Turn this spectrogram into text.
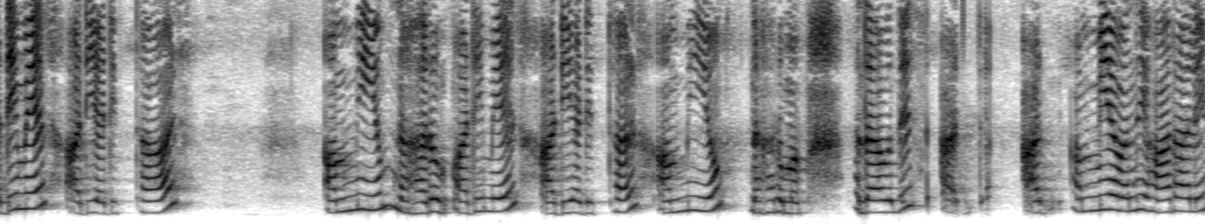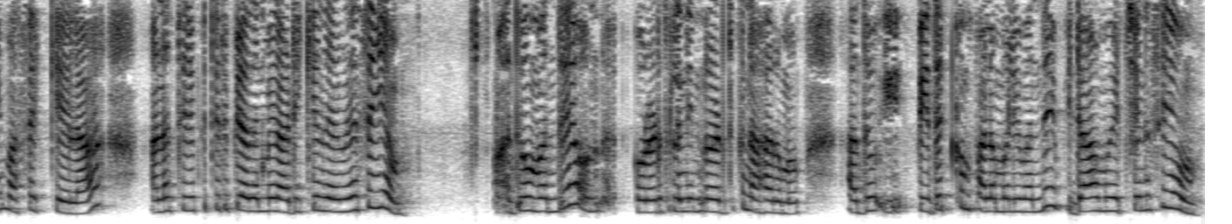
அடிமேல் அடி அடித்தால் அம்மியும் நகரும் அடிமேல் அடி அடித்தால் அம்மியும் நகருமாம். அதாவது அம்மியை வந்து யாராலையும் அசைக்கலாம் ஆனா திருப்பி திருப்பி அதன் மேல் அடிக்கிறது செய்யும்? அதுவும் வந்து ஒரு இடத்துல இன்னொரு இடத்துக்கு நகருமாம். அது இதற்கும் பழமொழி வந்து விடாமுயற்சி என்ன செய்யும்?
